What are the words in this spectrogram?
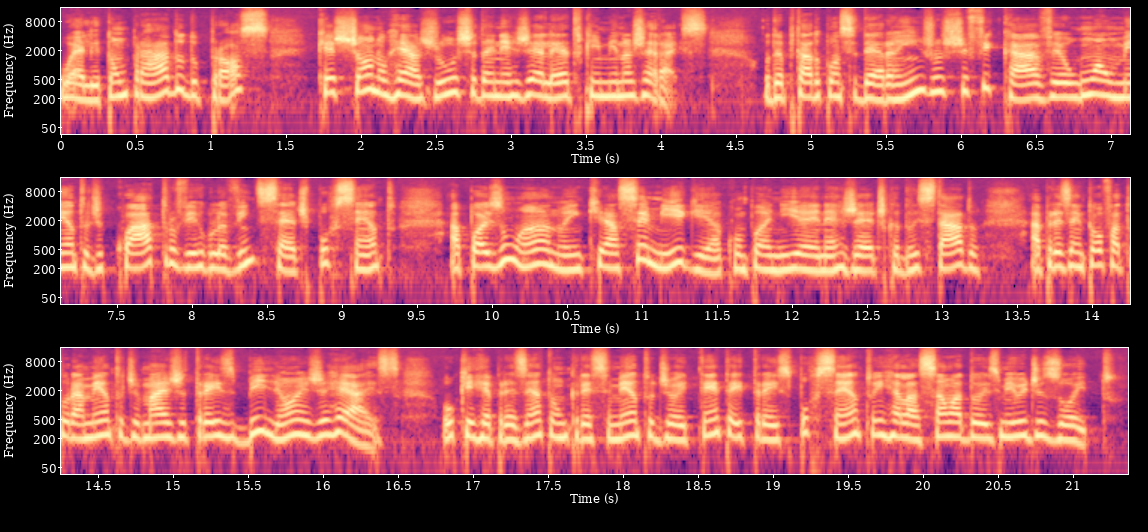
Wellington Prado, do PROS, questiona o reajuste da energia elétrica em Minas Gerais. O deputado considera injustificável um aumento de 4,27% após um ano em que a CEMIG, a Companhia Energética do Estado, apresentou faturamento de mais de 3 bilhões de reais, o que representa um crescimento de 83% em relação a 2018.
